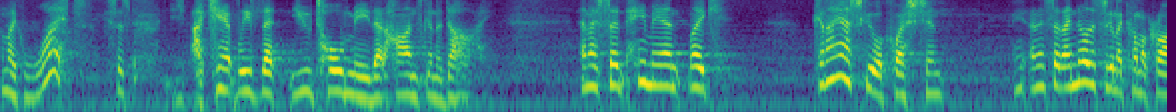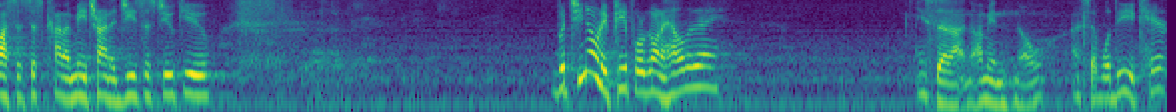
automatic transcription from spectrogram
I'm like, What? He says, I can't believe that you told me that Han's gonna die. And I said, Hey man, like, can I ask you a question? And I said, I know this is gonna come across as just kind of me trying to Jesus juke you. But do you know how many people are going to hell today? He said, I, I mean, no. I said, Well, do you care?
